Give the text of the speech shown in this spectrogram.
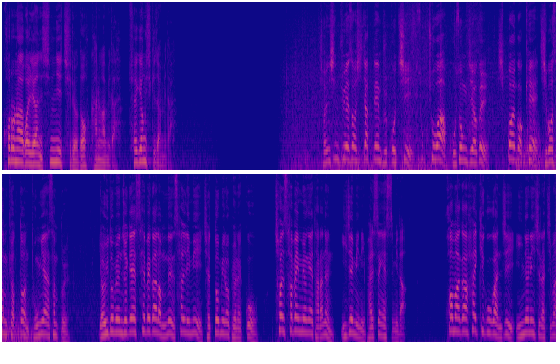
코로나 관련 심리 치료도 가능합니다. 최경식 기자입니다. 전신주에서 시작된 불꽃이 속초와 고성 지역을 시뻘겋게 집어삼켰던 동해안 산불. 여의도 면적의 3배가 넘는 산림이 잿더미로 변했고 1,400명에 달하는 이재민이 발생했습니다. 화마가 핥히고 간 지 2년이 지났지만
